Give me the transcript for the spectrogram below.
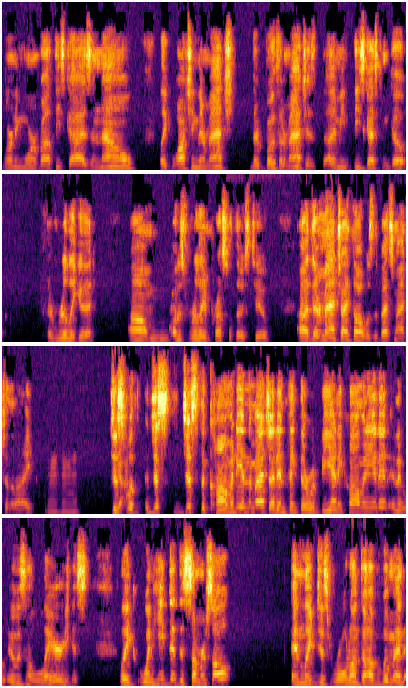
learning more about these guys, and now like watching their match, their both their matches. I mean, these guys can go; they're really good. Um, Mhm. I was really impressed with those two. Uh, their match, I thought, was the best match of the night Mm-hmm. Just with just just the comedy in the match. I didn't think there would be any comedy in it, and it, it was hilarious. Like when he did the somersault and like just rolled on top of him, and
